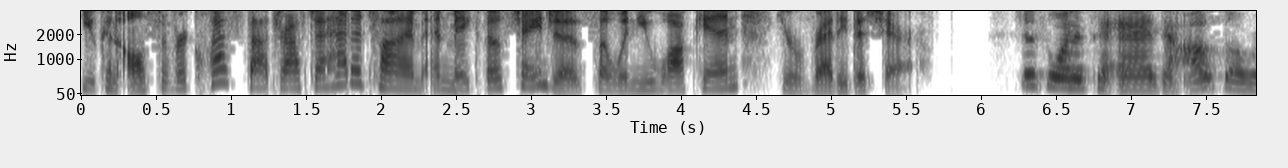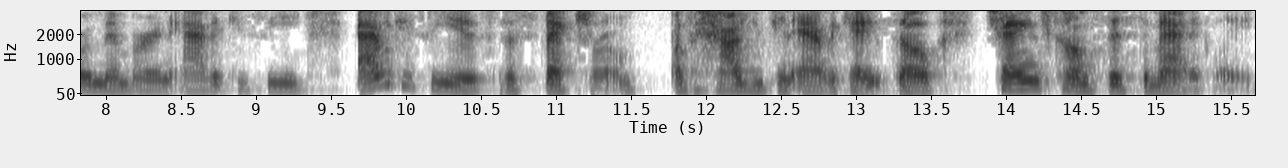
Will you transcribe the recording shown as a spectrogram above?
You can also request that draft ahead of time and make those changes. So when you walk in, you're ready to share. Just wanted to add that also remember in advocacy, advocacy is a spectrum of how you can advocate. So change comes systematically.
